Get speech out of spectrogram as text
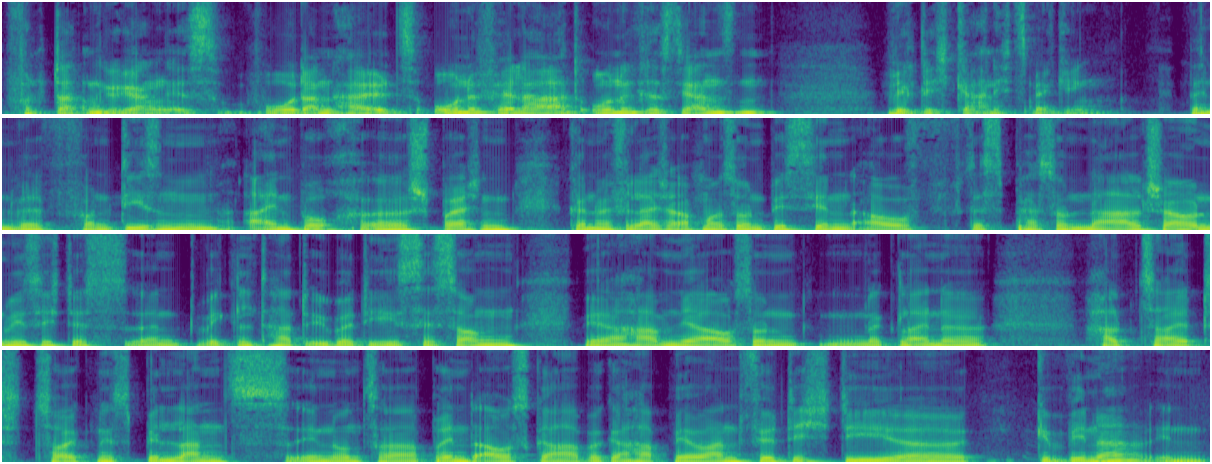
vonstatten gegangen ist, wo dann halt ohne Verlat, ohne Christiansen wirklich gar nichts mehr ging. Wenn wir von diesem Einbruch äh, sprechen, können wir vielleicht auch mal so ein bisschen auf das Personal schauen, wie sich das entwickelt hat über die Saison. Wir haben ja auch so ein, eine kleine Halbzeitzeugnisbilanz in unserer Printausgabe gehabt. Wer waren für dich die äh, Gewinner in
